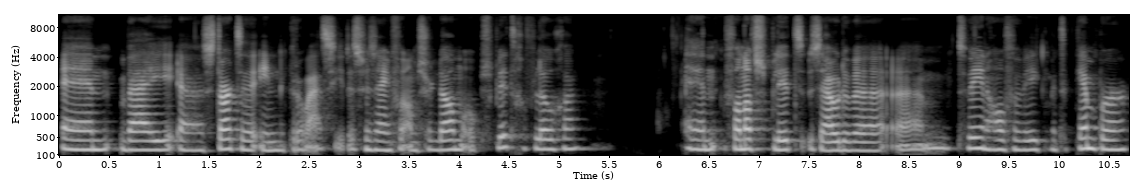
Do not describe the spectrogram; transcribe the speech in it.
En wij uh, starten in Kroatië. Dus we zijn van Amsterdam op Split gevlogen. En vanaf Split zouden we um, tweeënhalve week met de camper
